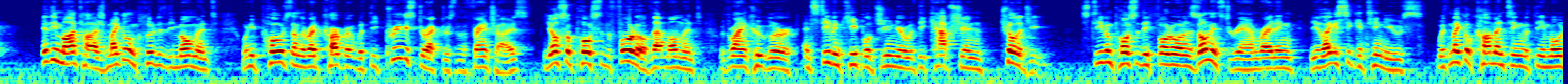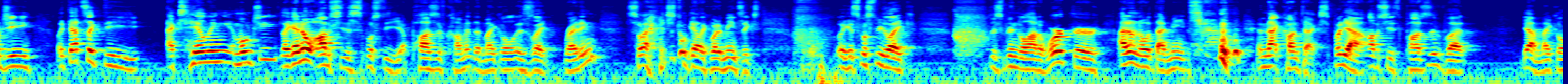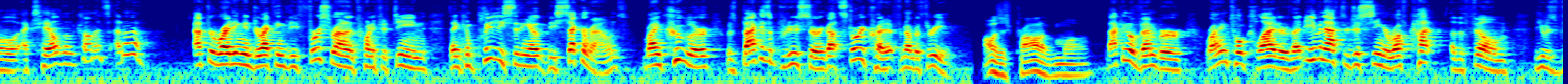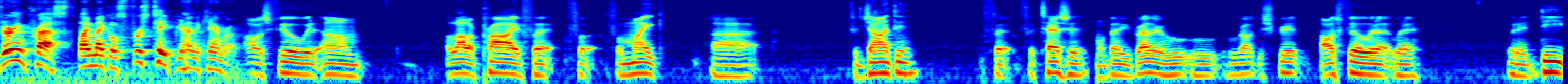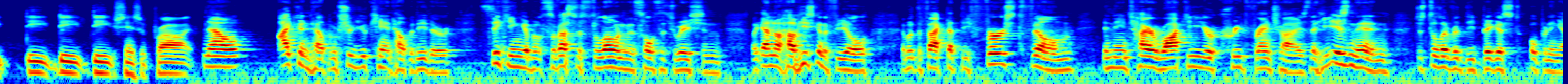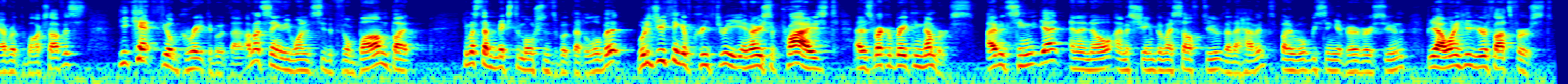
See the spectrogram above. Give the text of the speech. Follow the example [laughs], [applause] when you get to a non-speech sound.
In the montage, Michael included the moment when he posed on the red carpet with the previous directors of the franchise. He also posted the photo of that moment with Ryan Coogler and Steven Caple Jr. with the caption, Trilogy. Steven posted the photo on his own Instagram, writing, The legacy continues, with Michael commenting with the emoji, like that's like the exhaling emoji. Like I know obviously this is supposed to be a positive comment that Michael is like writing, so [laughs] I just don't get like what it means. Like, [sighs] like it's supposed to be like [sighs] there's been a lot of work, or I don't know what that means [laughs] in that context. But yeah, obviously it's positive. But yeah, Michael exhaled in the comments. I don't know. After writing and directing the first round in 2015, then completely sitting out the second round, Ryan Coogler was back as a producer and got story credit for number three. I was just proud of them all. Back in November, Ryan told Collider that even after just seeing a rough cut of the film, he was very impressed by Michael's first take behind the camera. I was filled with um, a lot of pride for for for Mike, uh, for Jonathan, for for Tessa, my baby brother who who, who wrote the script. I was filled with a with a with a deep, deep, deep, deep sense of pride. Now, I couldn't help, I'm sure you can't help it either, thinking about Sylvester Stallone in this whole situation. Like, I don't know how he's going to feel about the fact that the first film in the entire Rocky or Creed franchise that he isn't in just delivered the biggest opening ever at the box office. He can't feel great about that. I'm not saying he wanted to see the film bomb, but he must have mixed emotions about that a little bit. What did you think of Creed 3, and are you surprised at its record breaking numbers? I haven't seen it yet, and I know I'm ashamed of myself too that I haven't, but I will be seeing it very, very soon. But yeah, I want to hear your thoughts first.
